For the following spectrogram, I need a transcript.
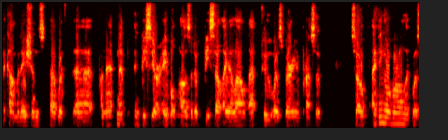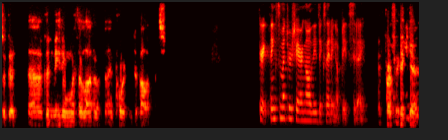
the combinations uh, with uh, ponatinib and BCR-ABL positive B-cell ALL. That too was very impressive. So I think overall it was a good uh, good meeting with a lot of important developments. Great. Thanks so much for sharing all these exciting updates today. Perfect. Take care.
